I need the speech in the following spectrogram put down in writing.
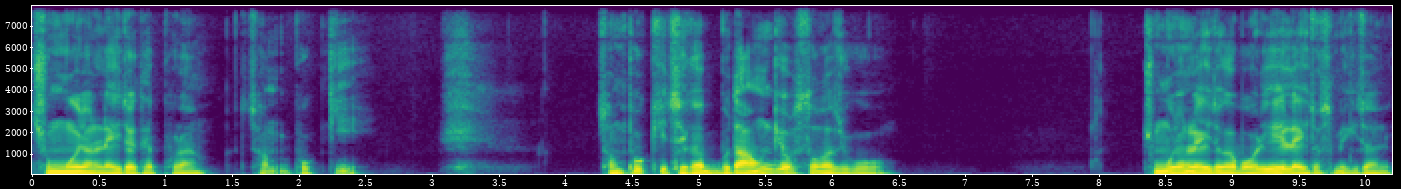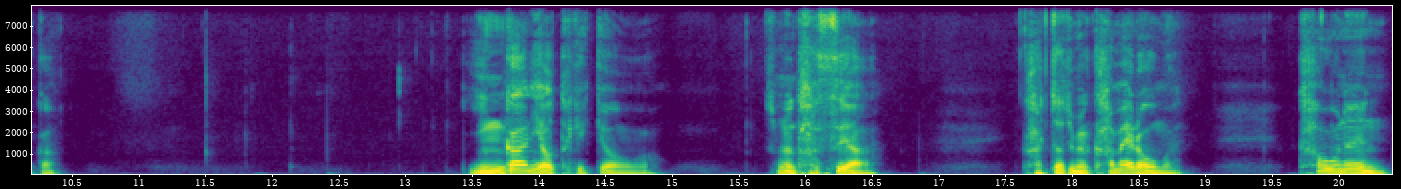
중모전 레이저 대포랑 전폭기. 전폭기 제가 뭐 나온 게 없어가지고 중무장 레이저가 머리에 레이저 쏘면 이기지 않을까? 인간이 어떻게 껴? 심지어 타스야. 가짜 주면 카메라 오면. 카우는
